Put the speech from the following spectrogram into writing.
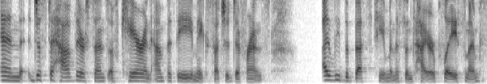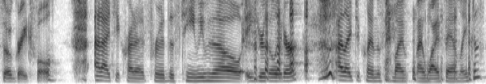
And just to have their sense of care and empathy makes such a difference. I lead the best team in this entire place, and I'm so grateful. And I take credit for this team, even though you're the leader. I like to claim this is my, my wide family because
